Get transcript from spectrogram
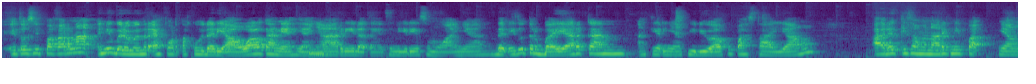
itu sih pak karena ini benar-benar effort aku dari awal kan ya yang Hmm. nyari datangin sendiri semuanya dan itu terbayarkan akhirnya video aku pas tayang ada kisah menarik nih pak yang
